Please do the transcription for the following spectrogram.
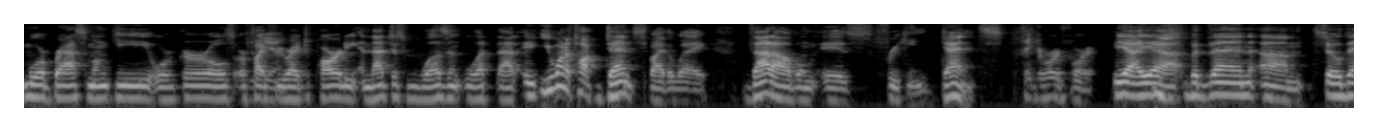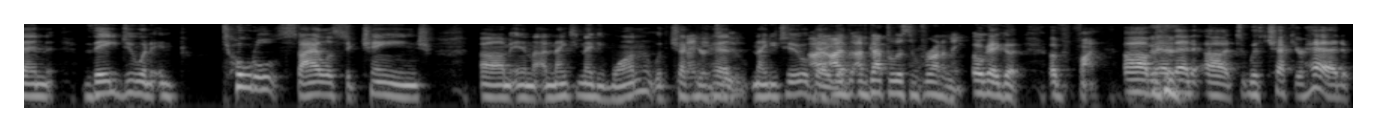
more brass monkey or girls or fight Yeah. for your right to party and that just wasn't what that you want to talk dense by the way that album is freaking dense Take your word for it. yeah yeah but then um so then they do an total stylistic change um in uh, 1991 with check your head 92 okay I, I've, I've got the list in front of me. Okay, good. Uh, fine. Um, and then uh, with Check Your Head,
